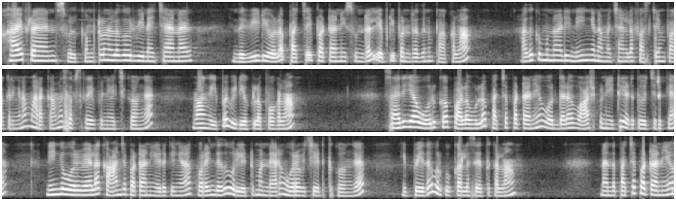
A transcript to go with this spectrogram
Hi friends welcome to Nallathur Veena channel இந்த வீடியோவில் பச்சை பட்டாணி சுண்டல் எப்படி பண்ணுறதுன்னு பார்க்கலாம். அதுக்கு முன்னாடி நீங்கள் நம்ம சேனலை ஃபஸ்ட் டைம் பார்க்குறீங்கன்னா மறக்காமல் சப்ஸ்கிரைப் பண்ணி வச்சுக்கோங்க. வாங்க இப்போ வீடியோக்குள்ளே போகலாம். சரியாக ஒரு கப் அளவுள்ள பச்சை பட்டாணியை ஒரு தடவை வாஷ் பண்ணிவிட்டு எடுத்து வச்சுருக்கேன். நீங்கள் ஒரு வேளை காஞ்ச பட்டாணி எடுக்கீங்கன்னா குறைந்தது ஒரு எட்டு மணி நேரம் ஊற வச்சு எடுத்துக்கோங்க. இப்போ இதை ஒரு குக்கரில் சேர்த்துக்கலாம். நான் இந்த பச்சை பட்டாணியை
